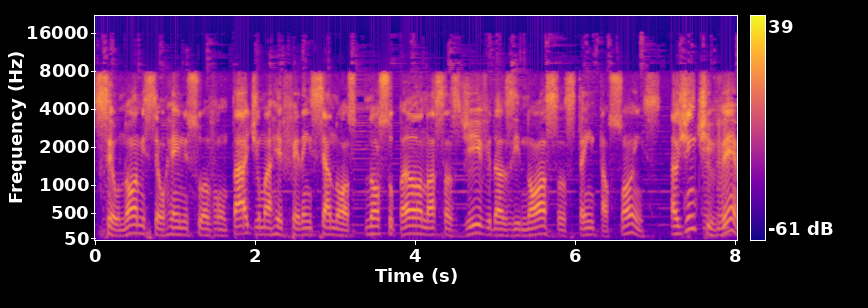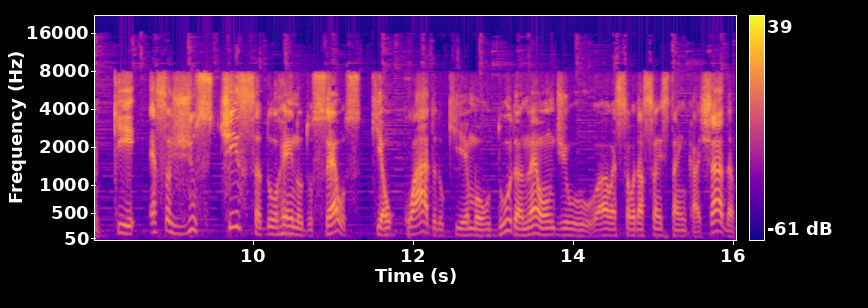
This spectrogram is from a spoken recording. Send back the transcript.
seu nome, seu reino e sua vontade, uma referência a nós, nosso pão, nossas dívidas e nossas tentações, a gente uhum. vê que essa justiça do reino dos céus, que é o quadro que emoldura, né, onde o, essa oração está encaixada,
